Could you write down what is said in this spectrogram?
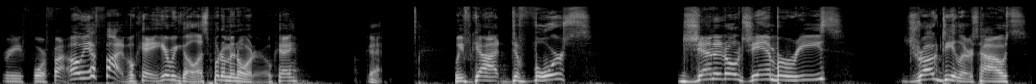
three, four, five. Oh yeah, five. Okay, here we go. Let's put them in order. Okay. Okay. We've got divorce, genital jamborees, drug dealer's house,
